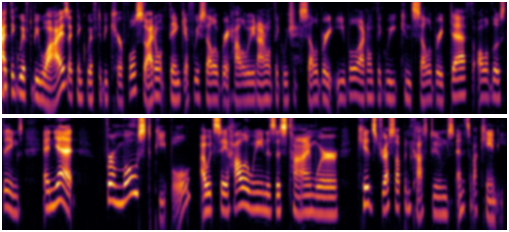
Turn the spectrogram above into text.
I think we have to be wise. I think we have to be careful. So I don't think if we celebrate Halloween, I don't think we should celebrate evil. I don't think we can celebrate death, all of those things. And yet, for most people, I would say Halloween is this time where kids dress up in costumes and it's about candy.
